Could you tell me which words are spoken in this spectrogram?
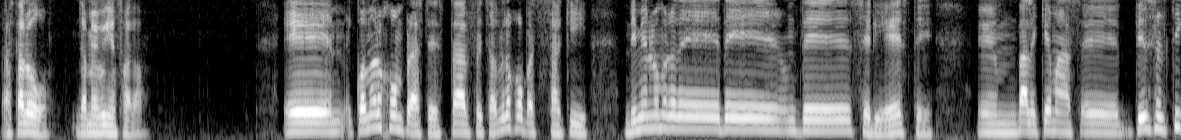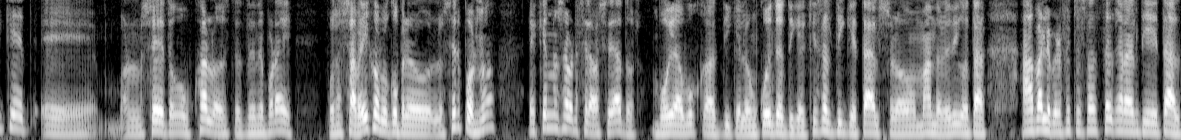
Hasta luego, ya me voy enfadado. Eh, ¿Cuándo los compraste? Tal fecha. ¿Dónde los compraste? Aquí. Dime el número de, de, serie este. Em, vale, ¿qué más? Eh, ¿Tienes el ticket? Eh, bueno, no sé, tengo que buscarlo, te tendré por ahí. Pues no sabréis cómo compré los AirPods, ¿no? Es que no se aparece la base de datos. Voy a buscar el ticket, lo encuentro el ticket. Aquí está el ticket tal, se lo mando, le digo tal. Ah, vale, perfecto, está en garantía y tal.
